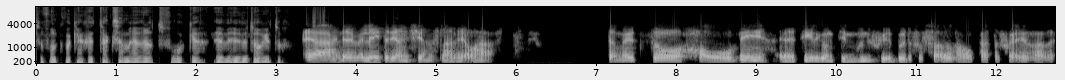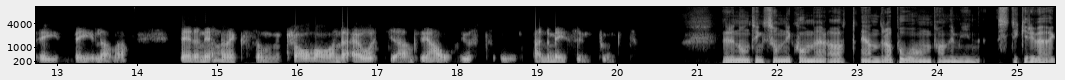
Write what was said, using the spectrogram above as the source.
Så folk var kanske tacksamma över att få åka överhuvudtaget? Då? Ja, det är lite den känslan jag har haft. Däremot så har vi eh, tillgång till munskydd både för förare och passagerare i bilarna. Det är den enda liksom, kvarvarande åtgärd vi har just ur pandemisynpunkt. Är det någonting som ni kommer att ändra på om pandemin sticker iväg,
